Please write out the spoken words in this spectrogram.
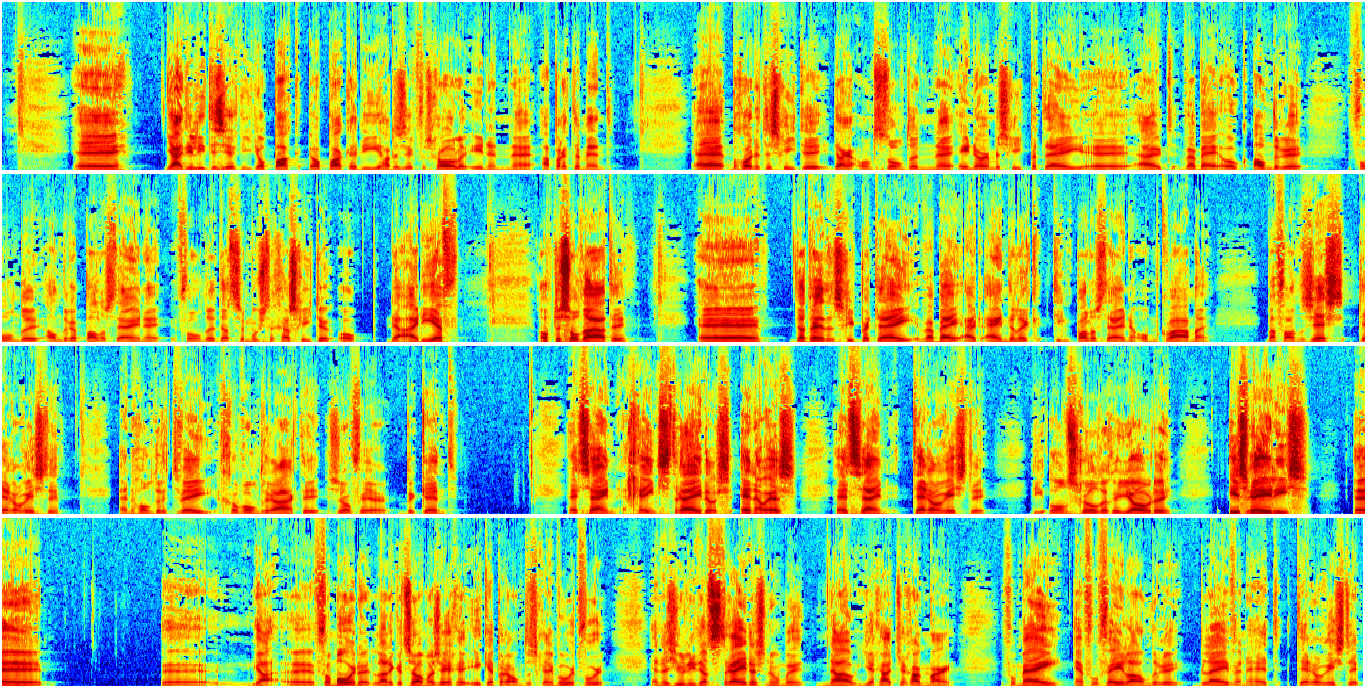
Eh, ja, die lieten zich niet oppak, oppakken. Die hadden zich verscholen in een uh, appartement. Begonnen te schieten. Daar ontstond een enorme schietpartij uit. Waarbij ook andere, vonden, andere Palestijnen vonden dat ze moesten gaan schieten op de IDF. Op de soldaten. Uh, dat werd een schietpartij waarbij uiteindelijk tien Palestijnen omkwamen, waarvan zes terroristen en 102 gewond raakten, zover bekend. Het zijn geen strijders, NOS. Het zijn terroristen die onschuldige Joden, Israëli's, uh, uh, ja, vermoorden, laat ik het zo maar zeggen. Ik heb er anders geen woord voor. En als jullie dat strijders noemen, nou, je gaat je gang maar. Voor mij en voor vele anderen blijven het terroristen.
